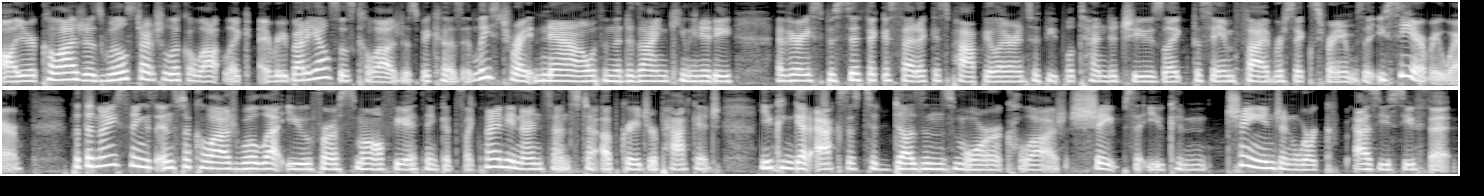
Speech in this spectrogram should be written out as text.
all your collages will start to look a lot like everybody else's collages because, at least right now, within the design community, a very specific aesthetic is popular, and so people tend to choose like the same five or six frames that you see everywhere. But the nice thing is, Instacollage will let you, for a small fee, I think it's like 99 cents to upgrade your package, you can get access to dozens more collage shapes that you can change and work as you see fit.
